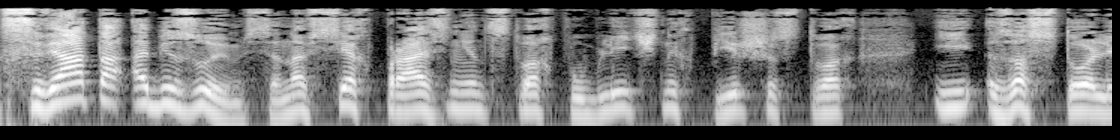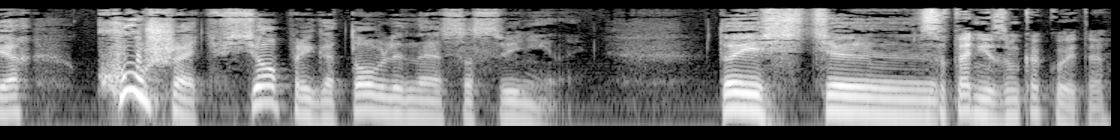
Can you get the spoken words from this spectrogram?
свято обязуемся на всех празднествах, публичных пиршествах и застольях кушать все приготовленное со свининой. То есть... Э, Сатанизм какой-то.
